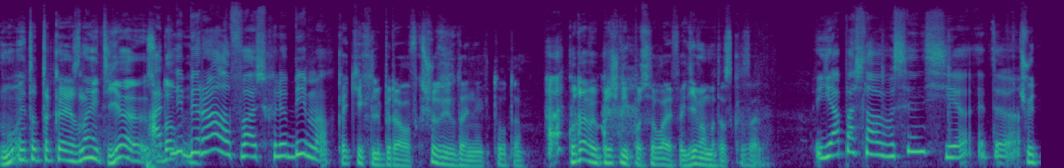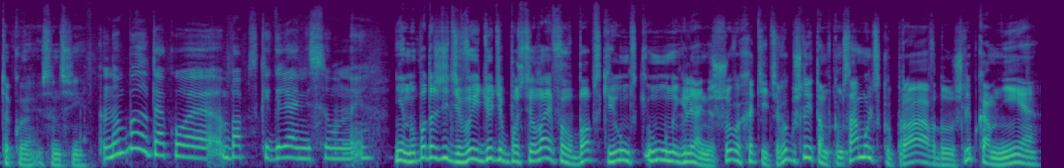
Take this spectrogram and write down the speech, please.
ну это такая, знаете, я... От либералов ваших любимых. Каких либералов? Что за издание? Кто-то? Куда вы пришли после лайфа? Где вам это сказали? Я пошла в СНС. Это... Что это такое, СНС? Ну, было такое бабский глянец умный. Не, ну подождите, вы идете после лайфа в бабский умский, умный глянец. Что вы хотите? Вы бы шли там в комсомольскую правду, шли бы ко мне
